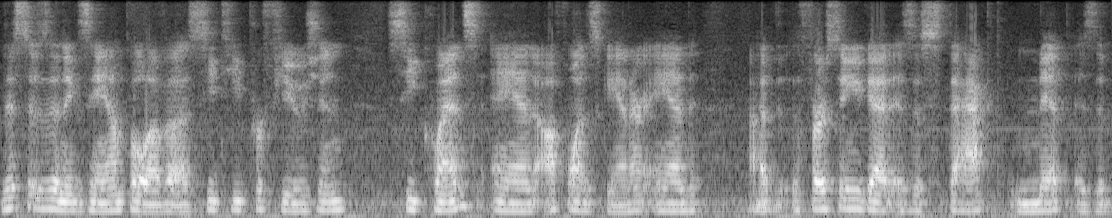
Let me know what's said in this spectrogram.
this is an example of a CT perfusion sequence and off one scanner and uh, the first thing you get is a stacked MIP as the,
